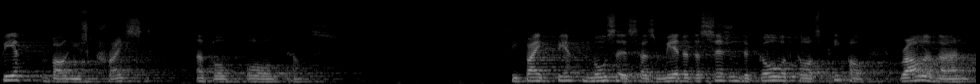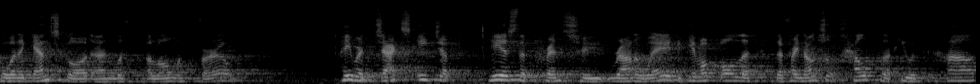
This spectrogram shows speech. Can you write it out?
faith values Christ above all else. See, by faith, Moses has made a decision to go with God's people rather than going against God and with, along with Pharaoh. He rejects Egypt. He is the prince who ran away to give up all the, the financial help that he would, could have.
